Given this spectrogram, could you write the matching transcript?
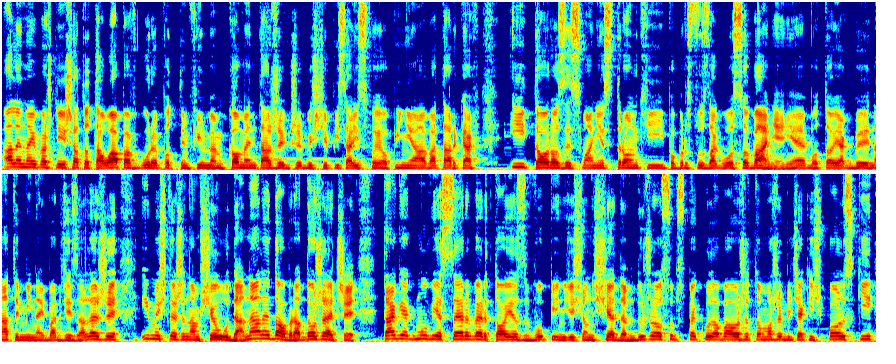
ale najważniejsza to ta łapa w górę pod tym filmem, komentarzyk, żebyście pisali swoje opinie o awatarkach i to rozesłanie stronki i po prostu zagłosowanie, nie? Bo to jakby na tym mi najbardziej zależy i myślę, że nam się uda. No ale dobra, do rzeczy. Tak jak mówię, serwer to jest W57. Dużo osób spekulowało, że to może być jakiś polski,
